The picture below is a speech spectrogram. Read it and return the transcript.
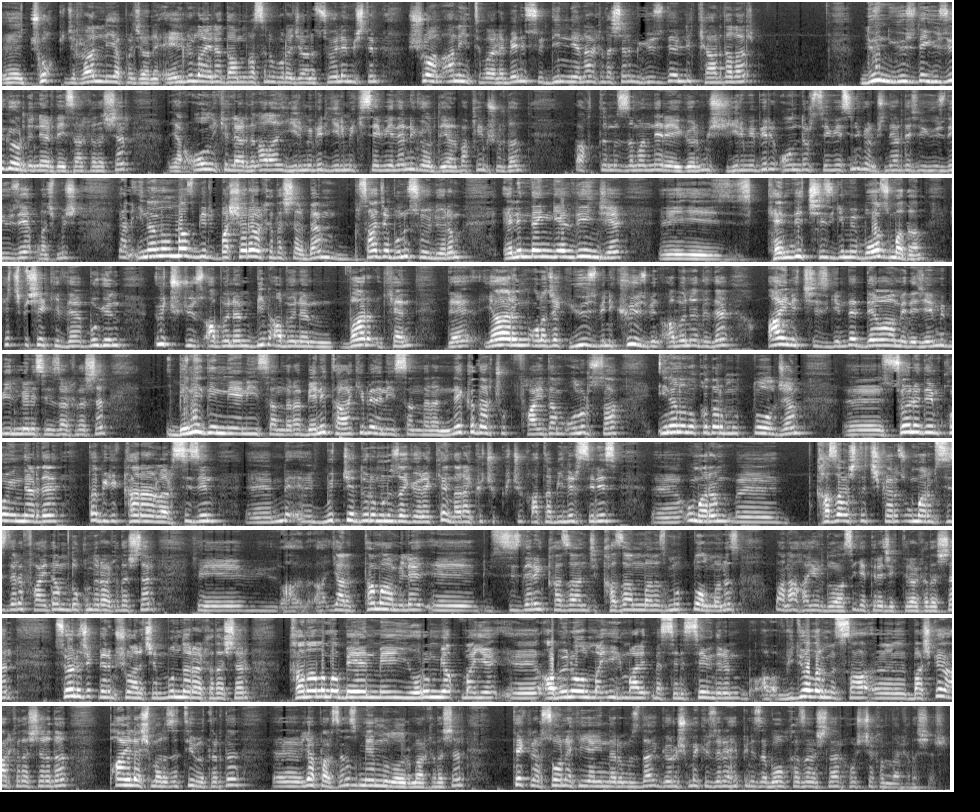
e, çok rally yapacağını, Eylül ayına damgasını vuracağını söylemiştim. Şu an an itibariyle beni dinleyen arkadaşlarım %50 kardalar. Dün %100'ü gördü neredeyse arkadaşlar. Yani 12'lerden alan 21-22 seviyelerini gördü. Yani bakayım şuradan. Baktığımız zaman nereye görmüş? 21-14 seviyesini görmüş. Neredeyse %100'e yaklaşmış. Yani inanılmaz bir başarı arkadaşlar. Ben sadece bunu söylüyorum. Elimden geldiğince e, kendi çizgimi bozmadan hiçbir şekilde bugün 300 abonem 1000 abonem var iken de yarın olacak 100 bin 200 bin abonede de aynı çizgimde devam edeceğimi bilmelisiniz arkadaşlar. Beni dinleyen insanlara, beni takip eden insanlara ne kadar çok faydam olursa inanın o kadar mutlu olacağım. Ee, söylediğim coinlerde tabii ki kararlar sizin. Ee, bütçe durumunuza göre kenara küçük küçük atabilirsiniz. Ee, umarım e, kazançlı çıkarız. Umarım sizlere faydam dokunur arkadaşlar. Ee, yani tamamıyla e, sizlerin kazancı kazanmanız, mutlu olmanız bana hayır duası getirecektir arkadaşlar. Söyleyeceklerim şu an için bunlar arkadaşlar. Kanalımı beğenmeyi, yorum yapmayı, e, abone olmayı ihmal etmezseniz sevinirim. Videolarımı sağ, e, başka arkadaşlara da paylaşmanızı Twitter'da e, yaparsanız memnun olurum arkadaşlar. Tekrar sonraki yayınlarımızda görüşmek üzere. Hepinize bol kazançlar. Hoşçakalın arkadaşlar.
